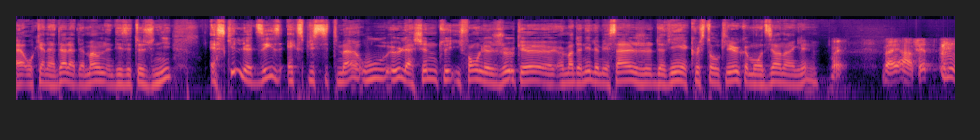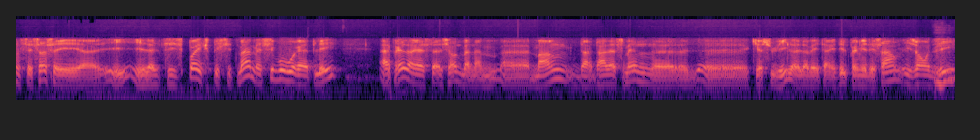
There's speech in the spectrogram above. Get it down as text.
euh, au Canada à la demande des États-Unis. Est-ce qu'ils le disent explicitement ou eux, la Chine, ils font le jeu que, euh, à un moment donné, le message devient crystal clear, comme on dit en anglais? Oui. Ben, en fait, c'est ça, c'est euh, ils ne le disent pas explicitement, mais si vous vous rappelez, après l'arrestation de Mme euh, Mang, dans, la semaine qui a suivi, là, elle avait été arrêtée le 1er décembre, ils ont dit mhm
